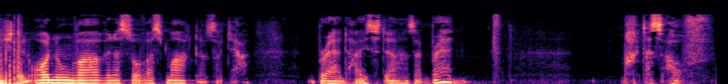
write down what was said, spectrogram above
nicht in Ordnung war, wenn er sowas macht. Er sagt, ja, Brad heißt er. Er sagt, Brad, mach das auf.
